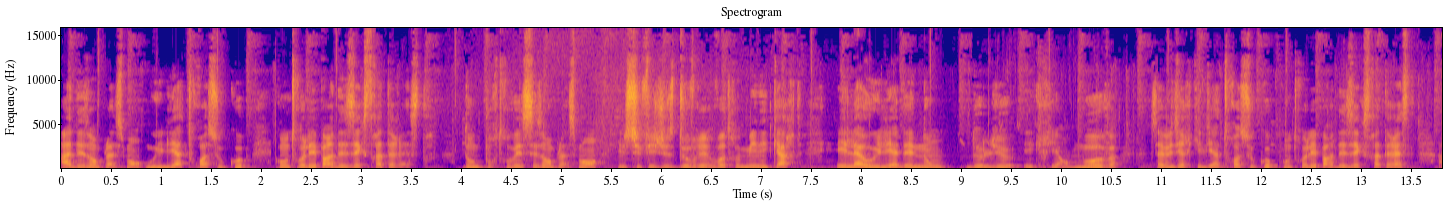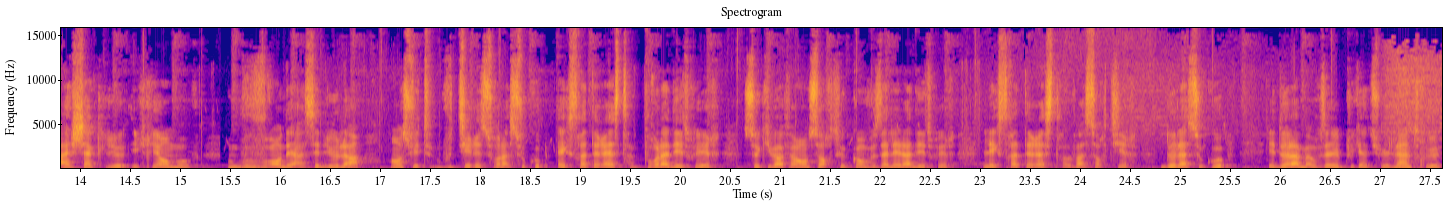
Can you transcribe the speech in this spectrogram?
à des emplacements où il y a trois soucoupes contrôlées par des extraterrestres. Donc pour trouver ces emplacements, il suffit juste d'ouvrir votre mini-carte et là où il y a des noms de lieux écrits en mauve, ça veut dire qu'il y a trois soucoupes contrôlées par des extraterrestres à chaque lieu écrit en mauve. Donc vous vous rendez à ces lieux-là, ensuite vous tirez sur la soucoupe extraterrestre pour la détruire, ce qui va faire en sorte que quand vous allez la détruire, l'extraterrestre va sortir de la soucoupe et de là, ben, vous n'avez plus qu'à tuer l'intrus.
